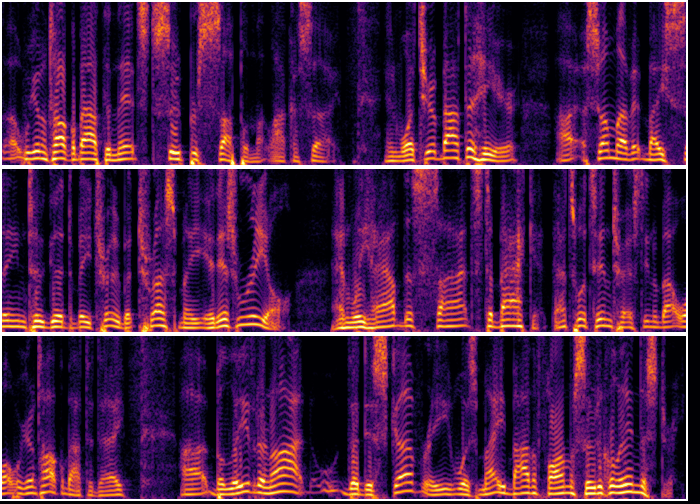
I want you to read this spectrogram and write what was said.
uh, we're going to talk about the next super supplement, like I say. And what you're about to hear, uh, some of it may seem too good to be true, but trust me, it is real. And we have the science to back it. That's what's interesting about what we're going to talk about today. Uh, believe it or not, the discovery was made by the pharmaceutical industry.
